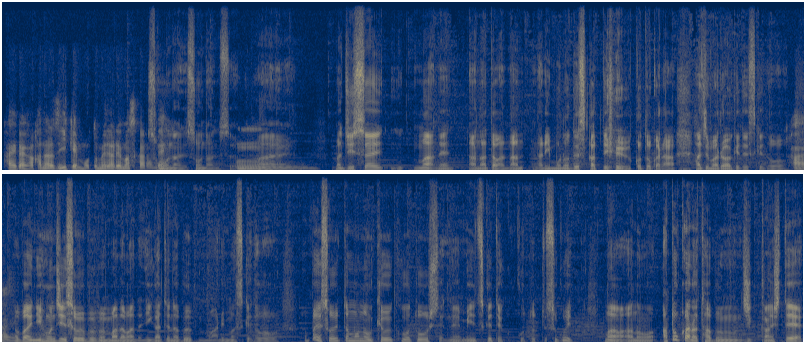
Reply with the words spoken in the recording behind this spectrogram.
海外は必ず意見求められますからね。そうなんです、そうなんです。はい。まあ、実際、まあね、あなたは何何者ですかっていうことから 始まるわけですけど、はい、やっぱり日本人そういう部分まだまだ苦手な部分もありますけどやっぱりそういったものを教育を通してね身につけていくことってすごいまああの後から多分実感して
